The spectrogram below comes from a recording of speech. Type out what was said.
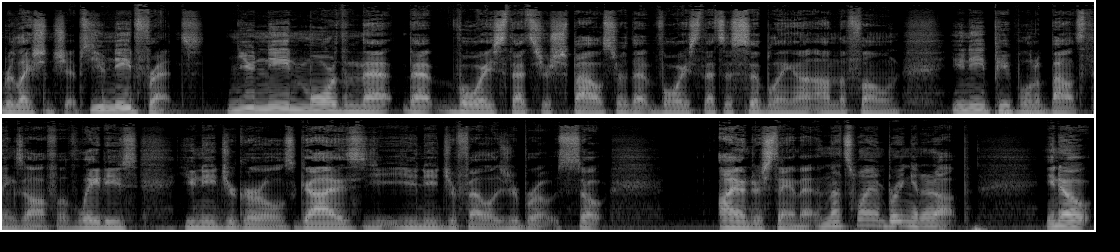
relationships. You need friends. You need more than that that voice that's your spouse or that voice that's a sibling on the phone. You need people to bounce things off of. Ladies, you need your girls. Guys, you need your fellows, your bros. So I understand that. And that's why I'm bringing it up. You know,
